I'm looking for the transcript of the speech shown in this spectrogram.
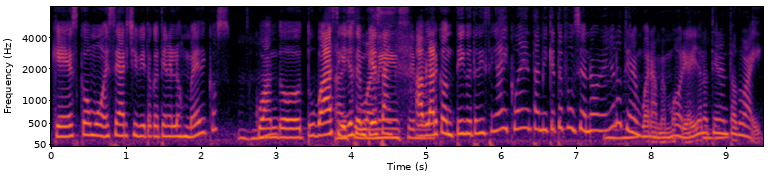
que es como ese archivito que tienen los médicos. Cuando tú vas y ellos empiezan a hablar contigo y te dicen, ay, cuéntame, ¿qué te funcionó? Ellos no tienen buena memoria, ellos lo tienen todo ahí.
